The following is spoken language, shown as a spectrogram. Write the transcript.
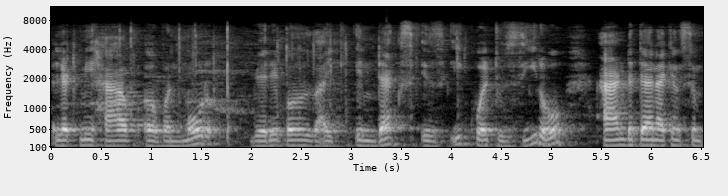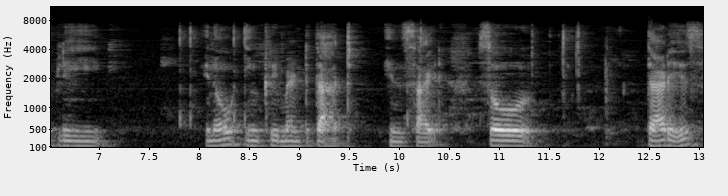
let me have uh, one more variable like index is equal to 0 and then I can simply you know increment that inside. So that is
